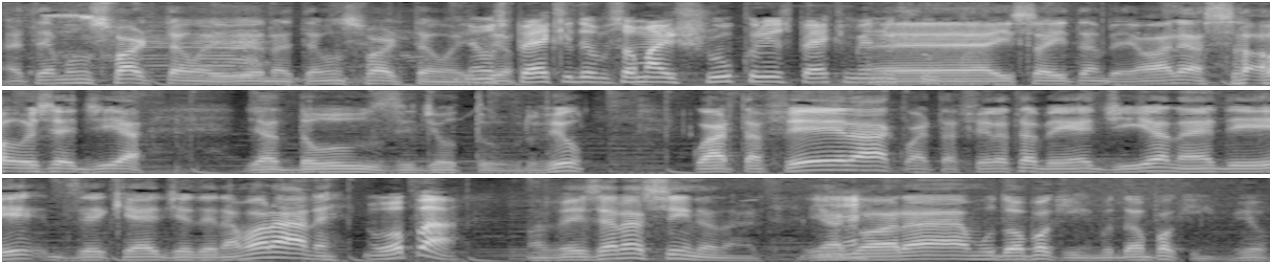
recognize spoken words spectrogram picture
Nós temos uns fartão aí, viu? Nós temos uns fartão aí, Tem uns packs que são mais chucro e os packs menos chucro. É, isso aí também. Olha só, hoje é dia, dia 12 de outubro, viu? Quarta-feira, quarta-feira também é dia, né, de dizer que é dia de namorar, né? Opa! Uma vez era assim, Leonardo. E É. agora mudou um pouquinho, mudou um pouquinho, viu?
